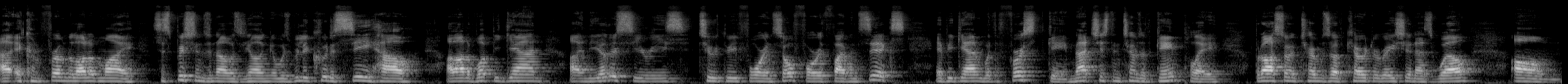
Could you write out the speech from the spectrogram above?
uh, it confirmed a lot of my suspicions when I was young. It was really cool to see how a lot of what began uh, in the other series, 2, 3, 4, and so forth, 5 and 6, it began with the first game, not just in terms of gameplay, but also in terms of characterization as well. Um,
